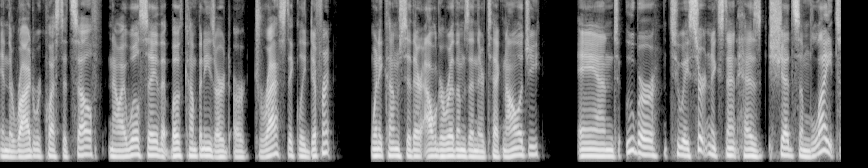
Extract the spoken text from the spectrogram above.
in the ride request itself. Now, I will say that both companies are are drastically different when it comes to their algorithms and their technology. And Uber, to a certain extent, has shed some light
